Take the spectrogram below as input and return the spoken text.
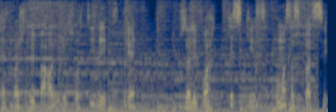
reste pas juste mes paroles, je vais sortir l'extrait, et vous allez voir qu'est-ce que ça, comment ça se passait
